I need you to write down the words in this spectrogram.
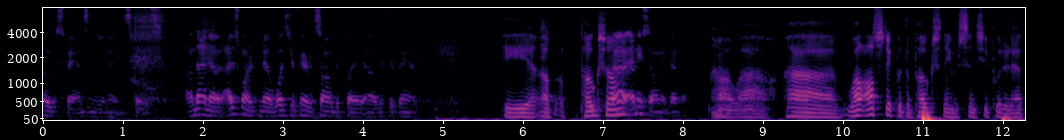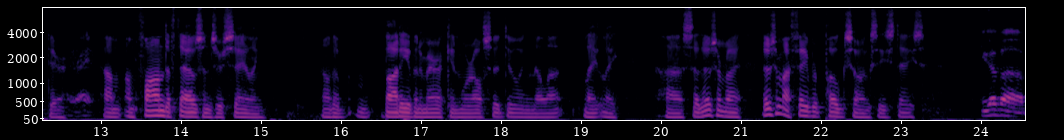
Pogues fans in the United States. On that note, I just wanted to know what's your favorite song to play uh, with your band? The uh, a, a Pogue song. Uh, any song in general. Oh wow. Uh, well, I'll stick with the Pogues theme since you put it out there. All right. Um, I'm fond of Thousands Are Sailing. Uh, the Body of an American we're also doing a lot lately. Uh, so those are my those are my favorite Pogue songs these days. Do you have a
